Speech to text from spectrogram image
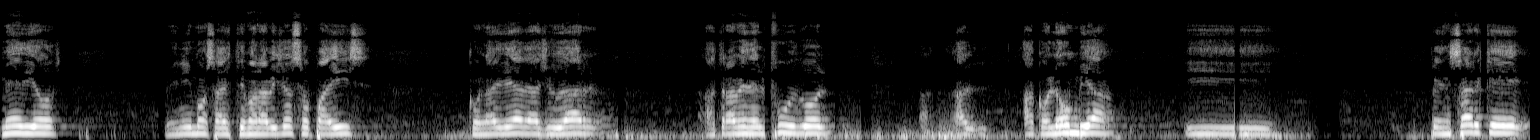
y medio vinimos a este maravilloso país con la idea de ayudar a través del fútbol a, a Colombia y pensar que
